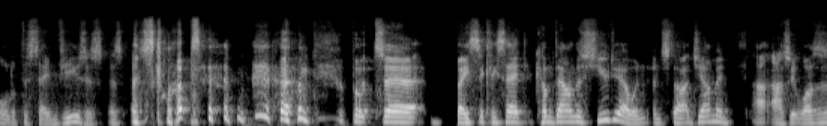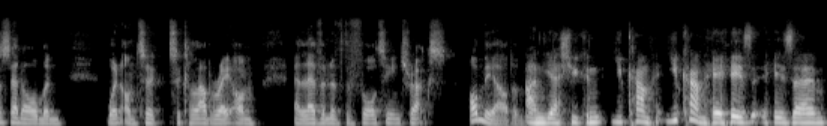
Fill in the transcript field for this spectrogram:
all of the same views as, as, as Clapton, um, but uh, basically said, "Come down the studio and, and start jamming." As it was, as I said, Allman went on to to collaborate on eleven of the fourteen tracks on the album. And yes, you can you can you can hear his his um,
